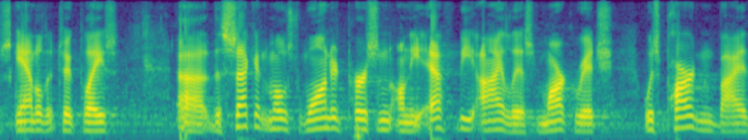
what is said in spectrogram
scandal that took place, uh, the second most wanted person on the FBI list, Marc Rich, was pardoned by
